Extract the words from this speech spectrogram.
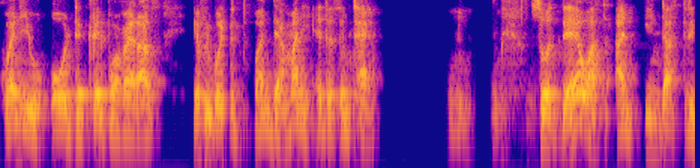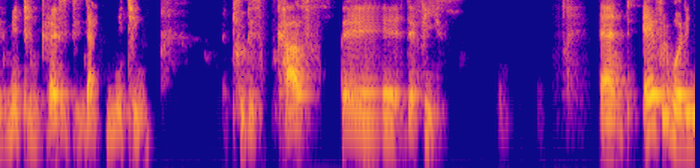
when you owe the credit providers? Everybody want their money at the same time. Mm-hmm. So there was an industry meeting, credit industry meeting, to discuss the, the fees. And everybody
